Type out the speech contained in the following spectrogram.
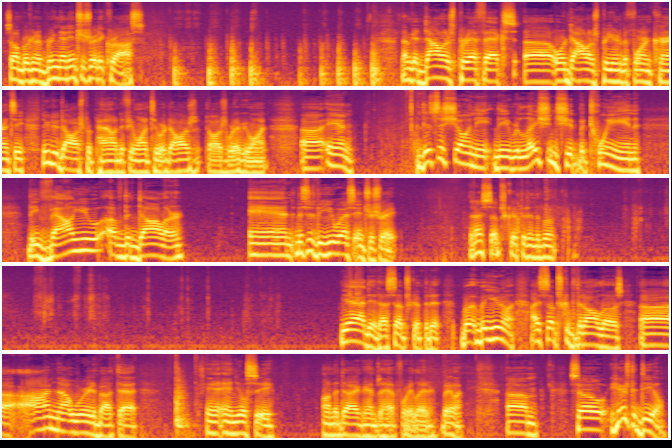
So we're going to bring that interest rate across. Now I've got dollars per FX uh, or dollars per unit of the foreign currency. You can do dollars per pound if you want to, or dollars, dollars, whatever you want. Uh, and this is showing the, the relationship between the value of the dollar and this is the U.S. interest rate. Did I subscript it in the book? Yeah, I did. I subscripted it, but but you know, I subscripted all those. Uh, I'm not worried about that, and, and, you'll see on the diagrams I have for you later. But anyway, um, so here's the deal:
